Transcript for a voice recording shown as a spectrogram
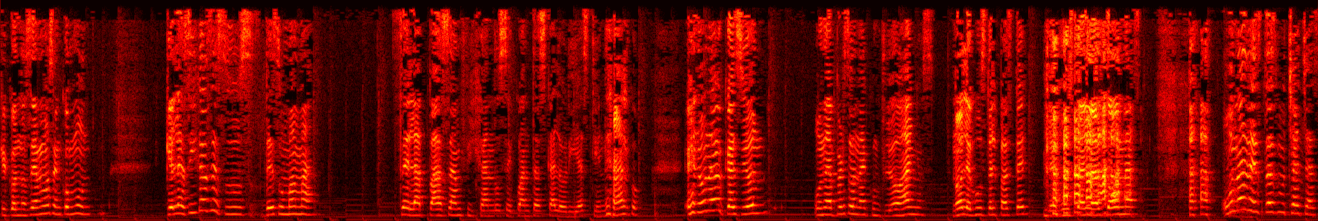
que conocemos en común que las hijas de sus de su mamá se la pasan fijándose cuántas calorías tiene algo. En una ocasión una persona cumplió años. No le gusta el pastel, le gustan las donas. Una de estas muchachas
